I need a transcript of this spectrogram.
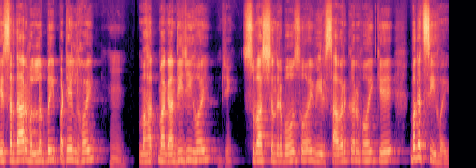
એ સરદાર વલ્લભભાઈ પટેલ હોય મહાત્મા ગાંધીજી હોય સુભાષચંદ્ર બોઝ હોય વીર સાવરકર હોય કે ભગતસિંહ હોય.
